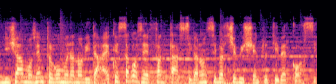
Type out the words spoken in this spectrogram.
diciamo sempre come una novità e questa cosa è fantastica non si percepisce in tutti i percorsi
